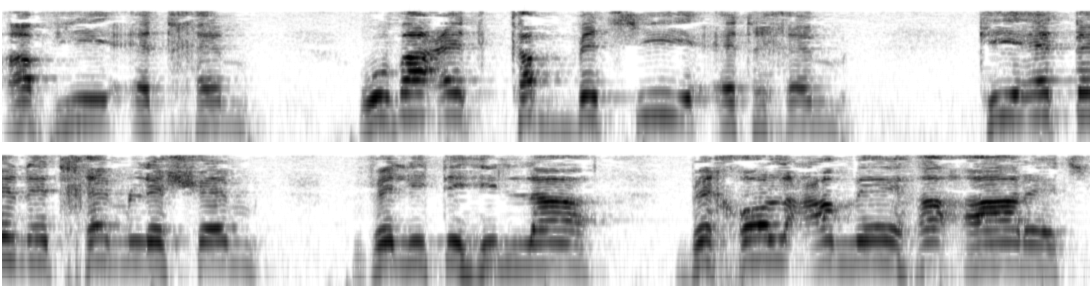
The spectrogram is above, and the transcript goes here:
אביא אתכם, ובעת קבצי אתכם, כי אתן אתכם לשם ולתהילה בכל עמי הארץ,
